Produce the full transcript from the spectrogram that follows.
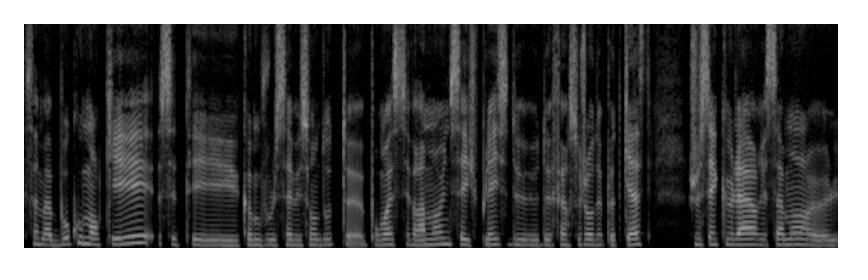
Ça m'a beaucoup manqué. C'était, comme vous le savez sans doute, euh, pour moi, c'est vraiment une safe place de, faire ce genre de podcast. Je sais que là, récemment, euh,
